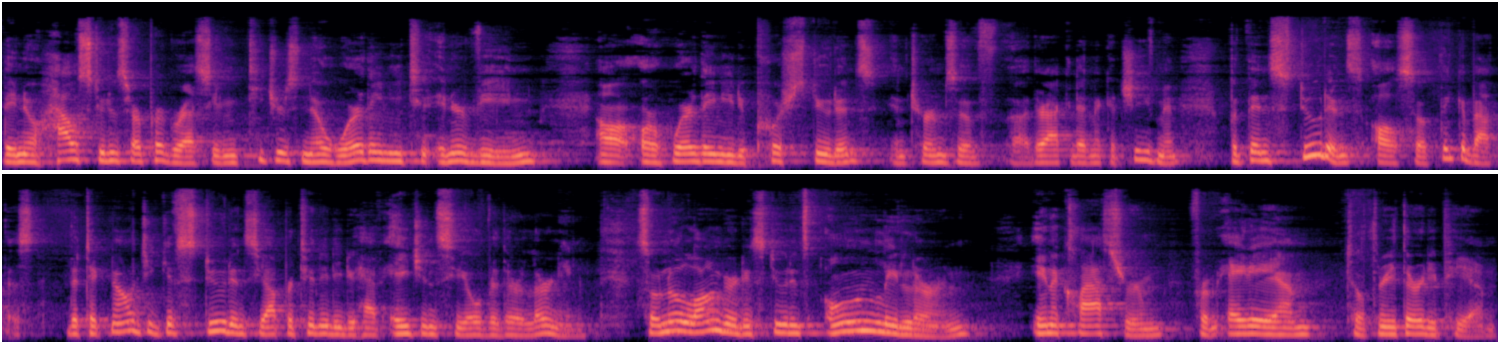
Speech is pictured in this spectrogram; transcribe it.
they know how students are progressing, teachers know where they need to intervene uh, or where they need to push students in terms of uh, their academic achievement. But then students also, think about this, the technology gives students the opportunity to have agency over their learning. So no longer do students only learn in a classroom from 8 a.m. till 3.30 p.m.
